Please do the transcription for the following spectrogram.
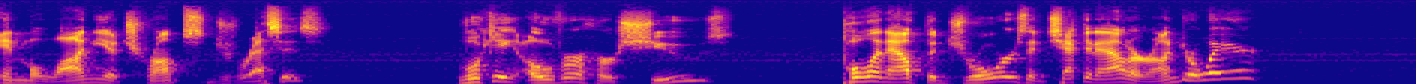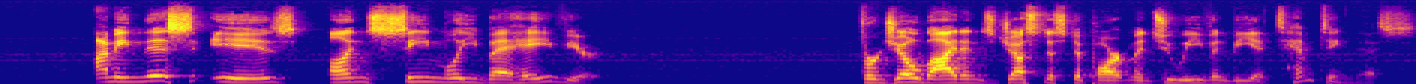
in Melania Trump's dresses, looking over her shoes, pulling out the drawers and checking out her underwear? I mean, this is unseemly behavior for Joe Biden's Justice Department to even be attempting this.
